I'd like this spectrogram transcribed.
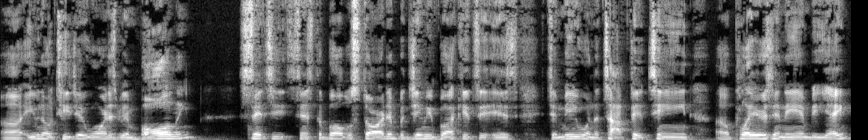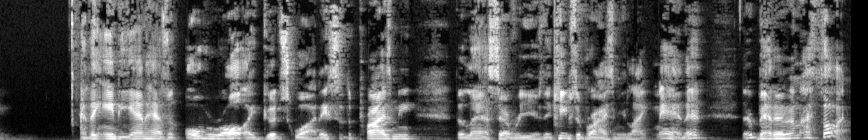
Uh, even though T.J. Warren has been balling since he, since the bubble started, but Jimmy Buckets is to me one of the top 15 uh, players in the NBA. I think Indiana has an overall a good squad. They surprised me the last several years. They keep surprising me. Like man, they're they're better than I thought.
